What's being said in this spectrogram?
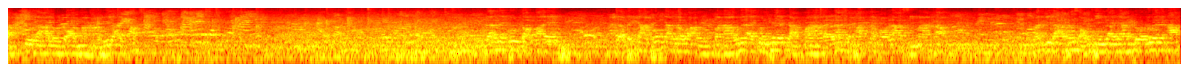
จากจุฬาลงกรณ์มหาวิทยาลัยครับ และในคู่ต่อไปจะเป็นการพบกันระหว่างมหาวิทยาลัยกรุงเทพกับมหาวิทยาลัยราชภัฏนครราชสีมาครับนักกีฬาทั้งสองทีมรายงานตัวด้วยนะครับ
